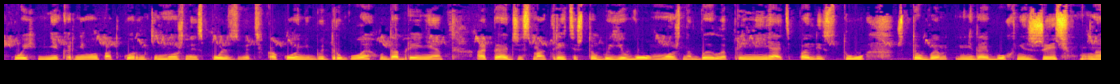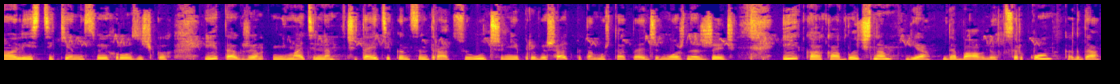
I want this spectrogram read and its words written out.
такой некорневой подкормки можно использовать какое-нибудь другое удобрение. Опять же, смотрите, чтобы его можно было применять по листу, чтобы, не дай бог, не сжечь а, листики на своих розочках. И также внимательно читайте концентрацию. Лучше не превышать, потому что, опять же, можно сжечь. И, как обычно, я добавлю циркон, когда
